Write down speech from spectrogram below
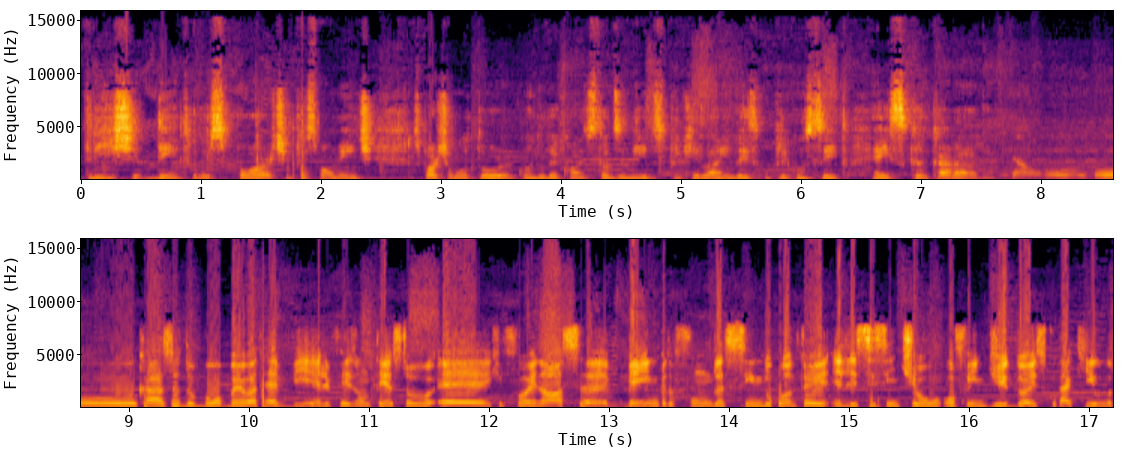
triste dentro do esporte, principalmente esporte motor, quando decorre dos Estados Unidos, porque lá ainda o preconceito é escancarado. Então, o, o caso do Buba, eu até vi, ele fez um texto é, que foi, nossa, bem profundo, assim, do quanto ele se sentiu ofendido a escutar aquilo.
